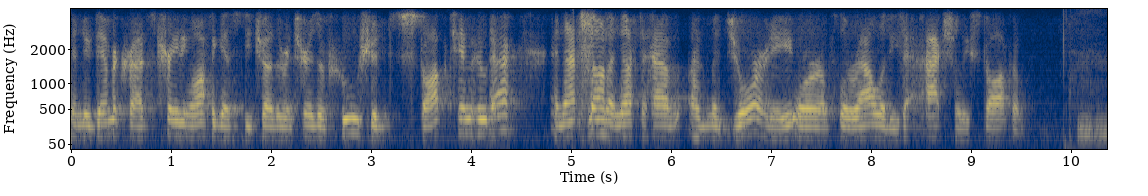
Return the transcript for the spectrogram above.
and New Democrats trading off against each other in terms of who should stop Tim Hudak, and that's not enough to have a majority or a plurality to actually stop him. Mm-hmm.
